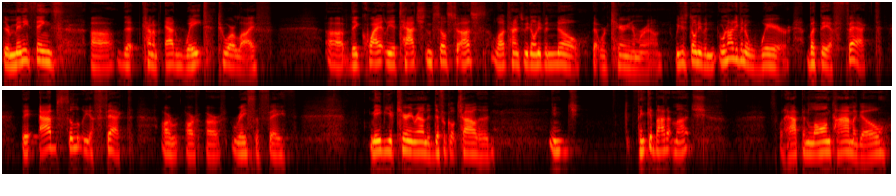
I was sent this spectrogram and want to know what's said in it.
There are many things uh, that kind of add weight to our life. Uh, they quietly attach themselves to us. A lot of times we don't even know that we're carrying them around. We just don't even, we're not even aware, but they affect, they absolutely affect our, our, our race of faith. Maybe you're carrying around a difficult childhood. Think about it much. It's what happened a long time ago.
